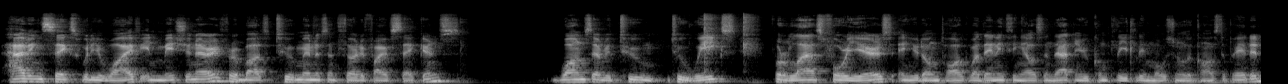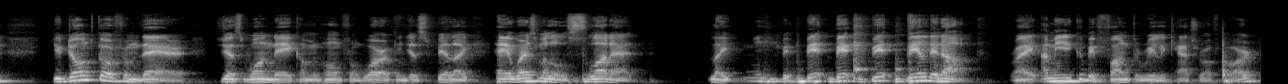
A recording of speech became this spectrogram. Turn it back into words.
having sex with your wife in missionary for about two minutes and thirty five seconds, once every two two weeks for the last four years, and you don't talk about anything else than that, and you're completely emotionally constipated, you don't go from there just one day coming home from work and just be like, "Hey, where's my little slut at?" Like, bit, bit, bit, build it up, right? I mean, it could be fun to really catch her off guard,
